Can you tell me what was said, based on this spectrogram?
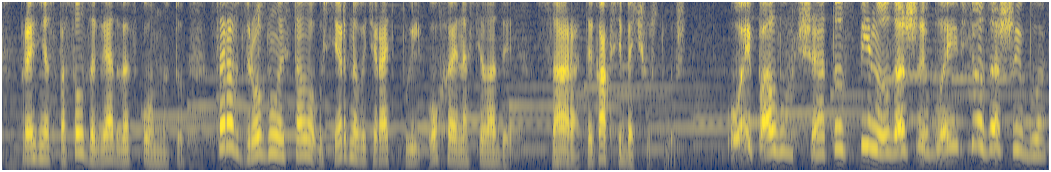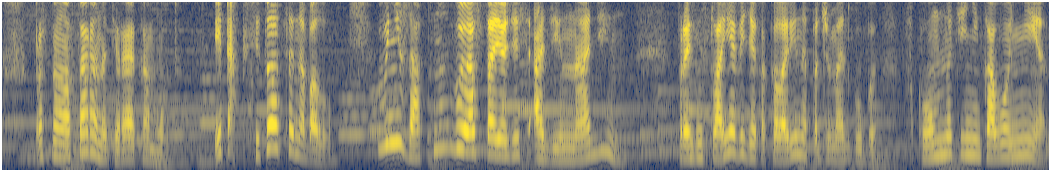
– произнес посол, заглядывая в комнату. Сара вздрогнула и стала усердно вытирать пыль, охая на все лады. «Сара, ты как себя чувствуешь?» «Ой, получше, а то спину зашибло и все зашибло», – простонала Сара, натирая комод. «Итак, ситуация на балу. Внезапно вы остаетесь один на один», – произнесла я, видя, как Аларина поджимает губы. «В комнате никого нет,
